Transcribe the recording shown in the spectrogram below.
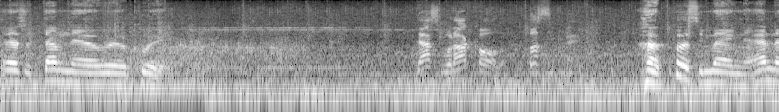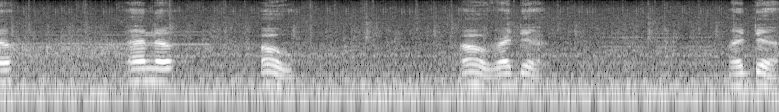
Get us a thumbnail real quick. That's what I call a pussy man. Pussy magnet. I know. I know. Oh. Oh, right there. Right there.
